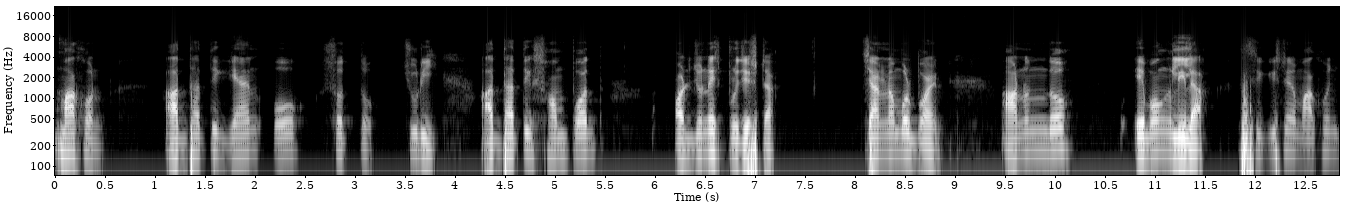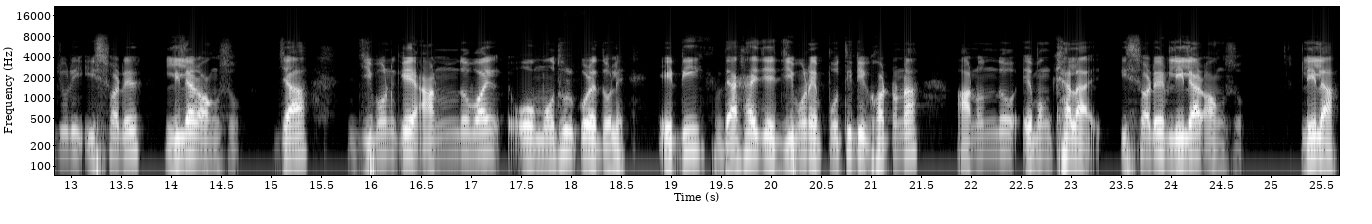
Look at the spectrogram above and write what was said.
মাখন, আধ্যাত্মিক জ্ঞান ও সত্য, চুরি, আধ্যাত্মিক সম্পদ অর্জনের প্রচেষ্টা। চার নম্বর পয়েন্ট আনন্দ এবং লীলা। শ্রীকৃষ্ণের মাখন চুরি ঈশ্বরের লীলার অংশ, যা জীবনকে আনন্দময় ও মধুর করে তোলে। এটি দেখায় যে জীবনে প্রতিটি ঘটনা, আনন্দ এবং খেলা ঈশ্বরের লীলার অংশ। লীলা,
